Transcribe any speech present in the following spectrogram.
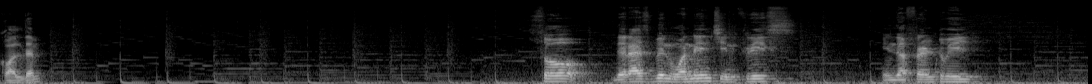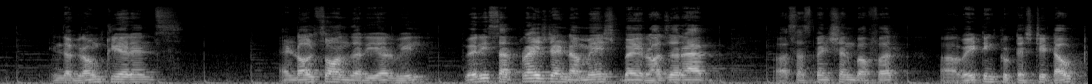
call them. So there has been one inch increase in the front wheel in the ground clearance and also on the rear wheel. Very surprised and amazed by roger ab uh, suspension buffer uh, waiting to test it out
